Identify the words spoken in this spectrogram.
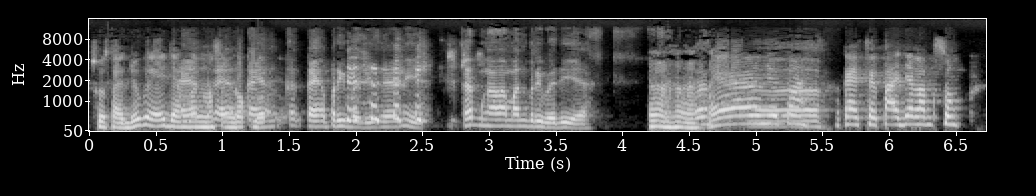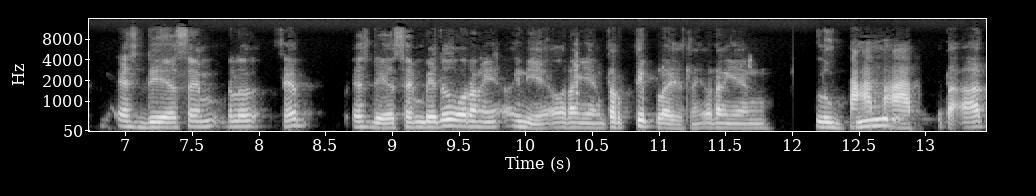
Susah juga ya zaman Mas Endok. Kayak, kayak, kayak pribadi saya nih. Saya pengalaman pribadi ya. Kan, ya, lanjut uh, Kayak cerita aja langsung. SD SM kalau saya SD SMP itu orang yang ini ya, orang yang tertib lah istilahnya, orang yang lugu, taat, taat,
